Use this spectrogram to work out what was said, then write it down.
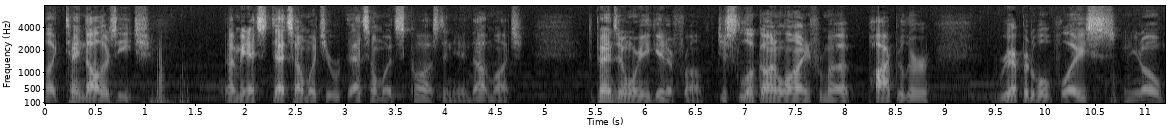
like ten dollars each. I mean, that's that's how much you that's how much it's costing you. Not much. Depends on where you get it from. Just look online from a popular, reputable place. You know,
